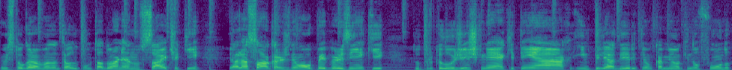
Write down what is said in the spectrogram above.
eu estou gravando a tela do computador, né, no site aqui. E olha só, cara, tem um wallpaperzinho aqui do Truque Logística, né, aqui tem a empilhadeira e tem um caminhão aqui no fundo.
